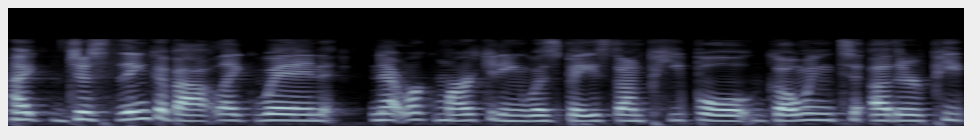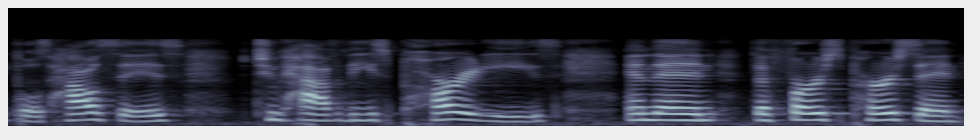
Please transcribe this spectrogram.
I just think about like when network marketing was based on people going to other people's houses to have these parties. And then the first person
